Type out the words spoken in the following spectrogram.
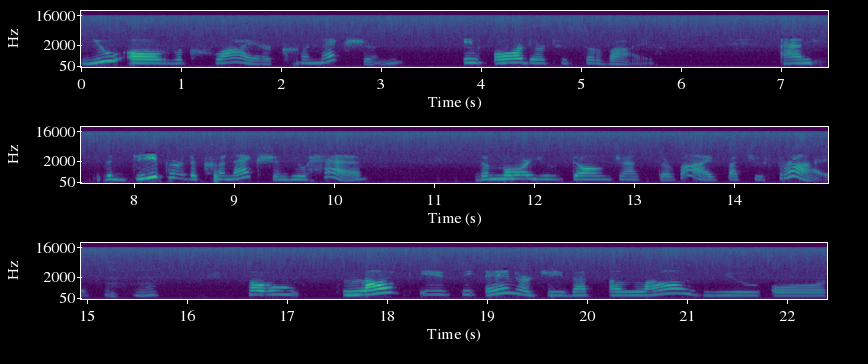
you all require connection in order to survive. And the deeper the connection you have, the more you don't just survive, but you thrive. Mm-hmm. So, love is the energy that allows you or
